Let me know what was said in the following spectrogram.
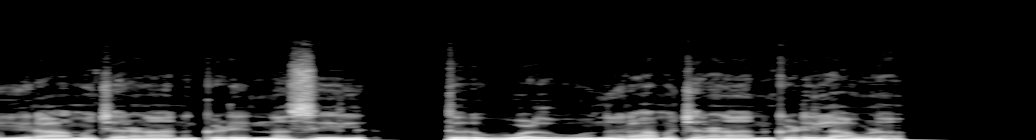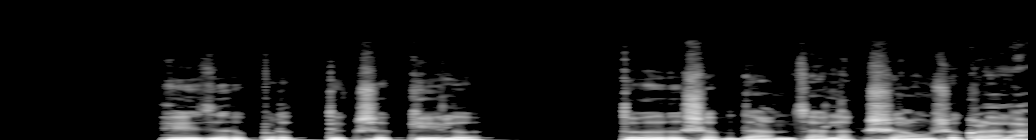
ती रामचरणांकडे नसेल तर वळवून रामचरणांकडे लावणं. हे जर प्रत्यक्ष केलं तर शब्दांचा लक्षांश कळला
